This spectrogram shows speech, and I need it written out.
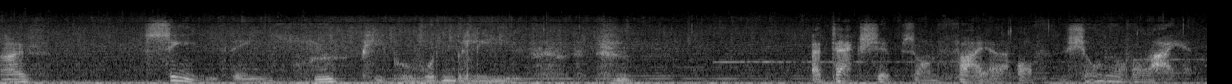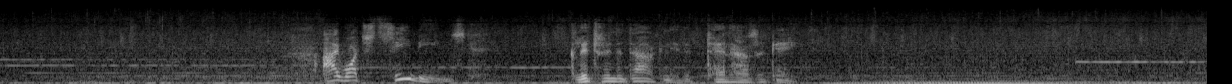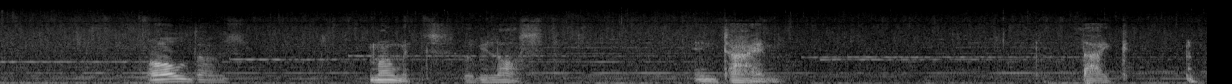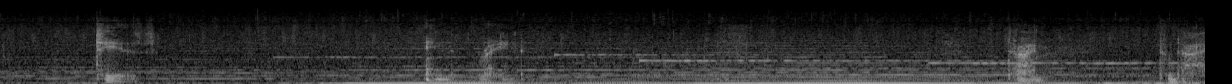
I've seen things you people wouldn't believe. Attack ships on fire off the shoulder of Orion. I watched C-beams glitter in the dark near the Tannhauser Gate. All those moments will be lost in time. Like tears in rain. Time to die.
